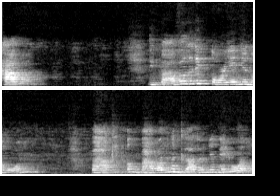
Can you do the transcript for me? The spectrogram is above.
Hamon. Di ba valedictorian niya noon? Bakit ang baba na ng grado niya ngayon?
